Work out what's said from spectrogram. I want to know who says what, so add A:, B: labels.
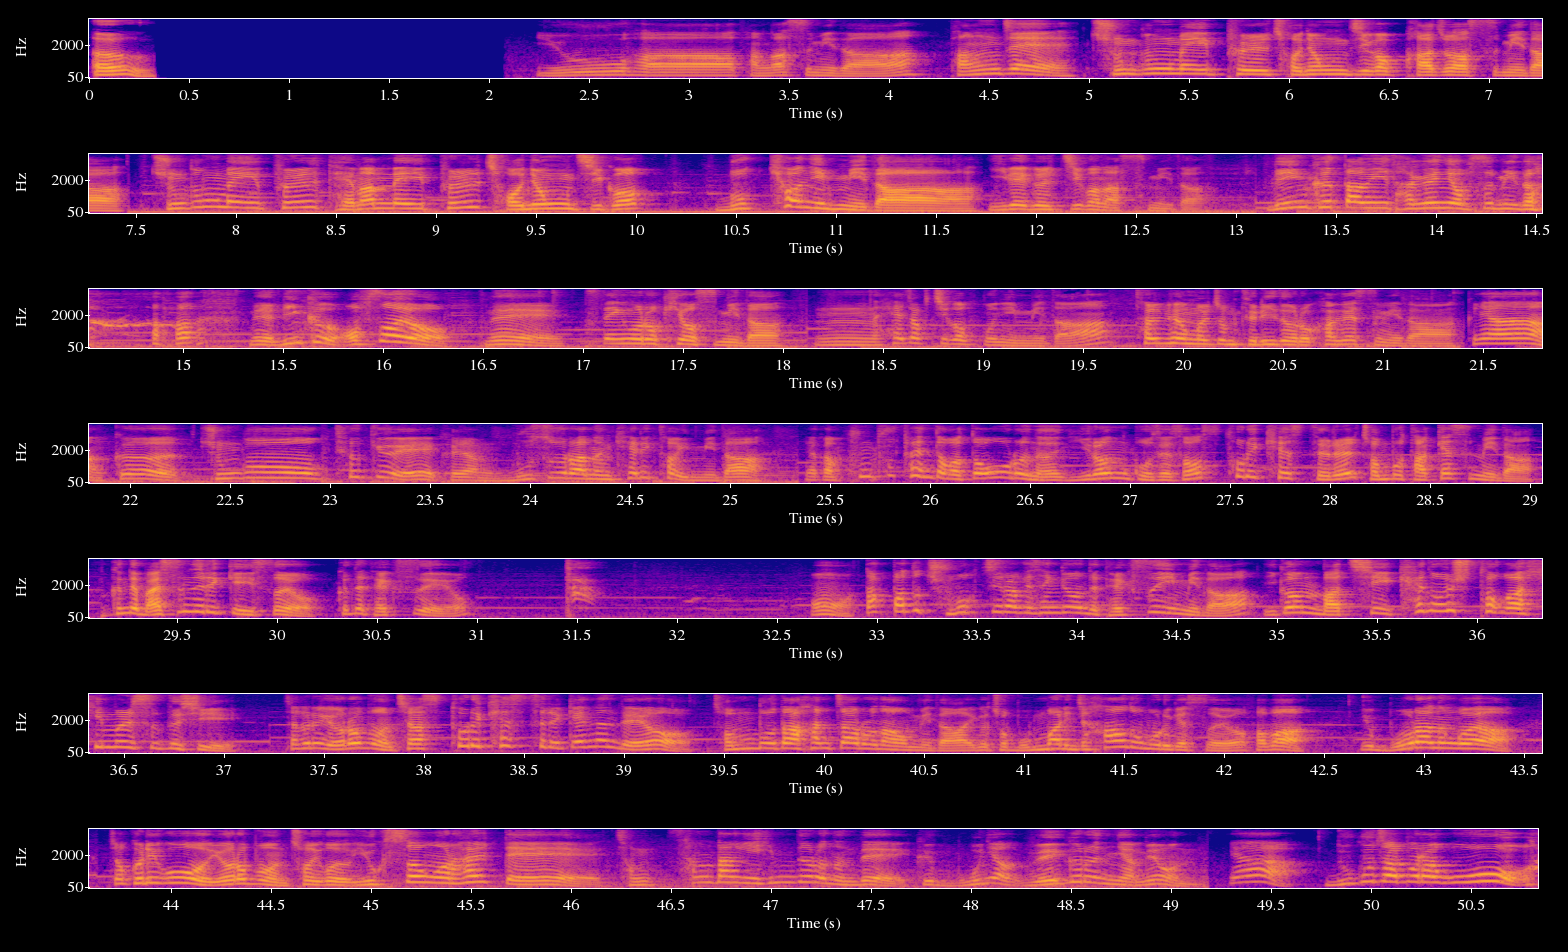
A: 오.
B: 유하 반갑습니다. 방제 중국 메이플 전용 직업 가져왔습니다. 중국 메이플, 대만 메이플 전용 직업 묵현입니다. 200을 찍어놨습니다. 링크 따위 당연히 없습니다. 네, 링크 없어요. 네, 생으로 키웠습니다. 음, 해적 직업군입니다. 설명을 좀 드리도록 하겠습니다. 그냥 그 중국 특유의 그냥 무수라는 캐릭터입니다. 약간 쿵푸 팬더가 떠오르는 이런 곳에서 스토리 퀘스트를 전부 다 깼습니다. 근데 말씀드릴 게 있어요. 근데 덱스예요. 어, 딱 봐도 주먹질하게 생겼는데 덱스입니다. 이건 마치 캐논 슈터가 힘을 쓰듯이. 자, 그리고 여러분, 제가 스토리 퀘스트를 깼는데요. 전부 다 한자로 나옵니다. 이거 저 뭔 말인지 하나도 모르겠어요. 봐봐. 이거 뭐라는 거야? 저 그리고 여러분, 저 이거 육성을 할 때 상당히 힘들었는데, 그 뭐냐, 왜 그랬냐면, 야! 누구 잡으라고!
